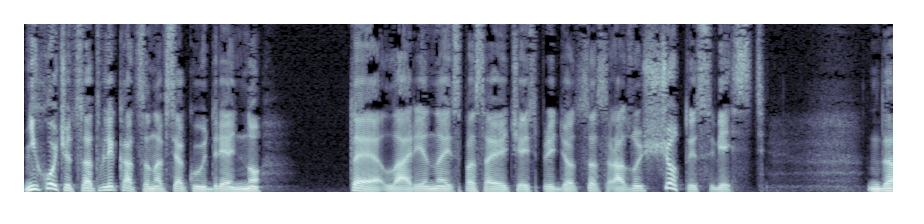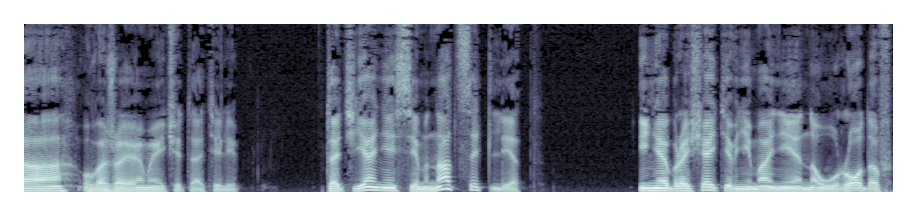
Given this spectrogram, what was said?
Не хочется отвлекаться на всякую дрянь, но Т. Лариной, спасая честь, придется сразу счеты свесть. Да, уважаемые читатели, Татьяне 17 лет. И не обращайте внимания на уродов,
